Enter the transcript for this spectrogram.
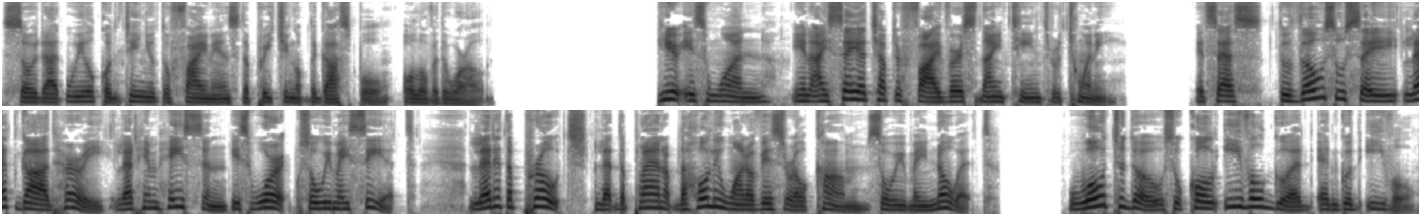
so that we'll continue to finance the preaching of the gospel all over the world. Here is one in Isaiah chapter 5, verse 19 through 20. It says, To those who say, Let God hurry, let him hasten his work so we may see it. Let it approach, let the plan of the Holy One of Israel come so we may know it. Woe to those who call evil good and good evil,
